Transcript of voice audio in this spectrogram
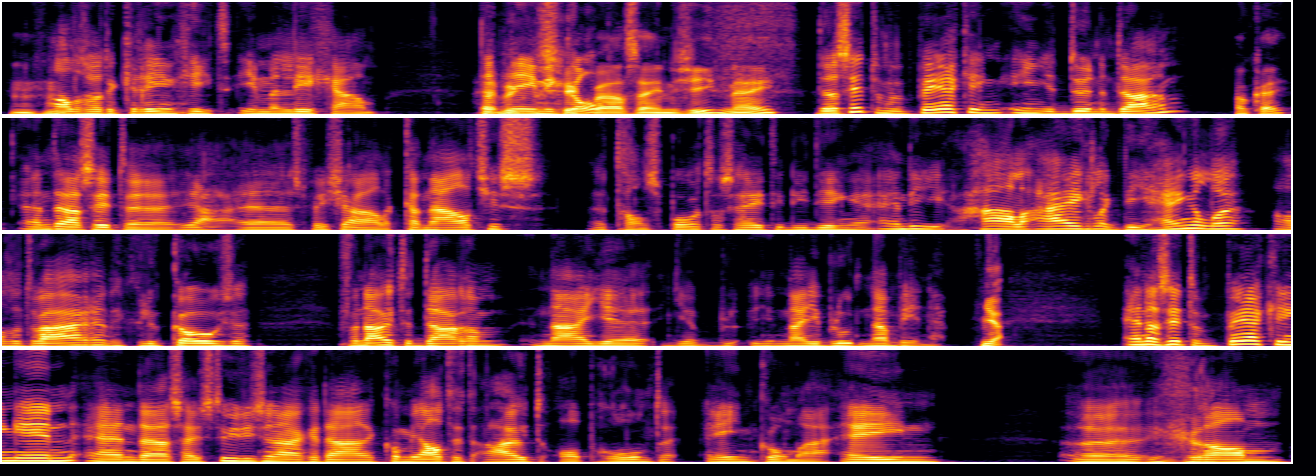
Mhm. Alles wat ik erin giet in mijn lichaam, dat Heb ik neem ik beschikbaar op. als energie? Nee? Er zit een beperking in je dunne darm. Oké. En daar zitten ja, eh, speciale kanaaltjes, eh, transporters heten die dingen. En die halen eigenlijk, die hengelen als het ware, de glucose, vanuit de darm naar je, je, naar je bloed naar binnen. Ja. En daar zit een beperking in en daar zijn studies naar gedaan. Dan kom je altijd uit op rond de 1,1 eh, gram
